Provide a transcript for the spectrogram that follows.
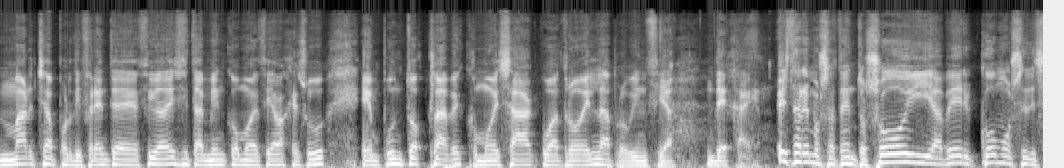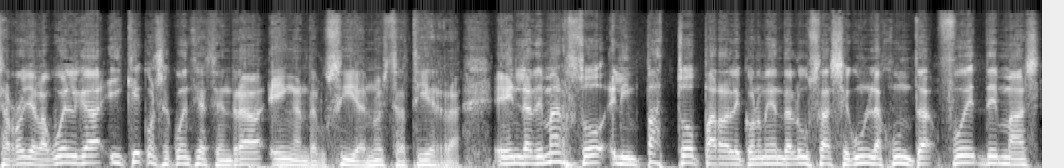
marchas por diferentes ciudades y también, como decía Jesús, en puntos claves como esa A4 en la provincia de Jaén. Estaremos atentos hoy a ver cómo se desarrolla la huelga y qué consecuencias tendrá en Andalucía, en nuestra tierra. En la de marzo, el para la economía andaluza, según la Junta, fue de más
